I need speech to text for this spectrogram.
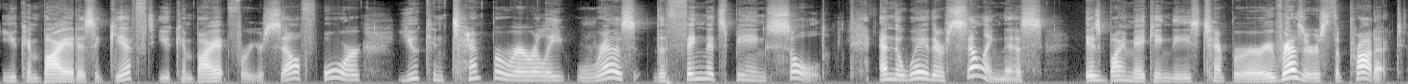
you can buy it as a gift, you can buy it for yourself, or you can temporarily rez the thing that's being sold. And the way they're selling this is by making these temporary rezzers the product.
